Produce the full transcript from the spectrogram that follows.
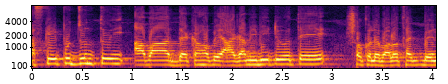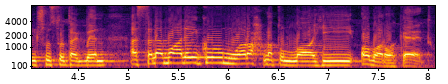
আজকে এই পর্যন্তই আবার দেখা হবে আগামী ভিডিওতে সকলে ভালো থাকবেন সুস্থ থাকবেন আসসালামু আলাইকুম ওয়া রাহমাতুল্লাহি ওয়া বারাকাতুহু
